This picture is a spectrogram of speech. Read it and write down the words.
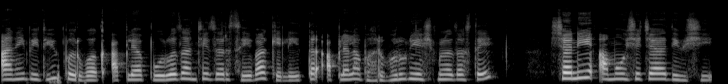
आणि विधीपूर्वक आपल्या पूर्वजांची जर सेवा केली तर आपल्याला भरभरून यश मिळत असते. शनी अमोशेच्या दिवशी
